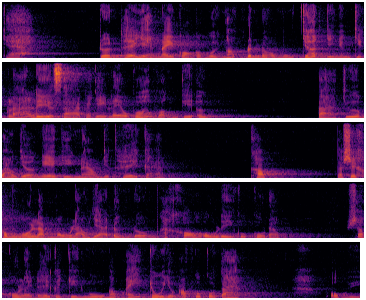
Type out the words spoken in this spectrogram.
Chà, trên thế gian này còn có người ngốc đến độ muốn chết vì những chiếc lá lìa xa cái dây leo vớ vẩn kia ư. Ta chưa bao giờ nghe chuyện nào như thế cả. Không, ta sẽ không ngồi làm mẫu lão già đần độn khắc khổ ù lì của cô đâu. Sao cô lại để cái chuyện ngu ngốc ấy chui vào óc của cô ta? Ôi,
